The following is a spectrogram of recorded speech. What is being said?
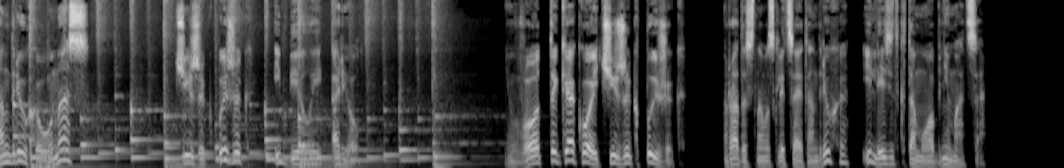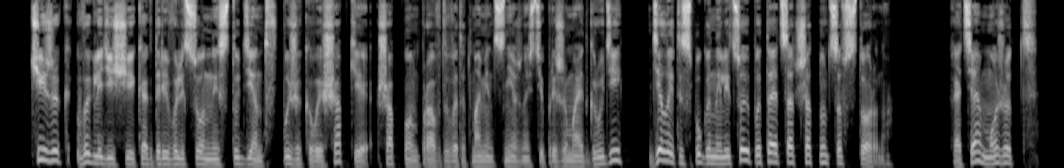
Андрюха у нас, Чижик-Пыжик и Белый Орел. «Вот ты какой, Чижик-Пыжик!» — радостно восклицает Андрюха и лезет к тому обниматься. Чижик, выглядящий как дореволюционный студент в пыжиковой шапке, шапку он, правда, в этот момент с нежностью прижимает к груди, делает испуганное лицо и пытается отшатнуться в сторону. Хотя, может,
